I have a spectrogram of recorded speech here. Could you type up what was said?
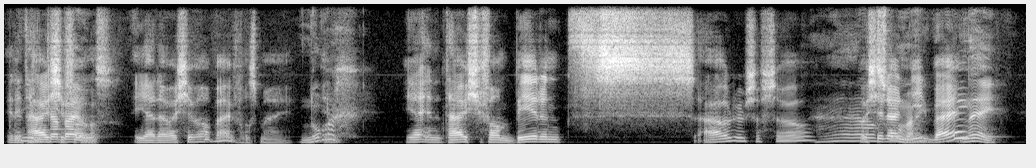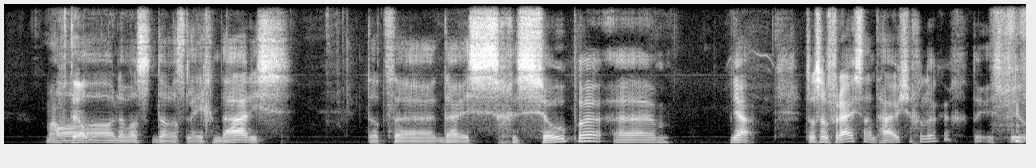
In het huisje van... was. Ja, daar was je wel bij volgens mij. Norg? Ja, in het huisje van Berend's ouders of zo. Eh, Was je daar niet bij? Nee. Maar vertel. Oh, dat was, dat was legendarisch. Dat, eh, daar is gesopen. ehm, ja, het was een vrijstaand huisje gelukkig. Er is veel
